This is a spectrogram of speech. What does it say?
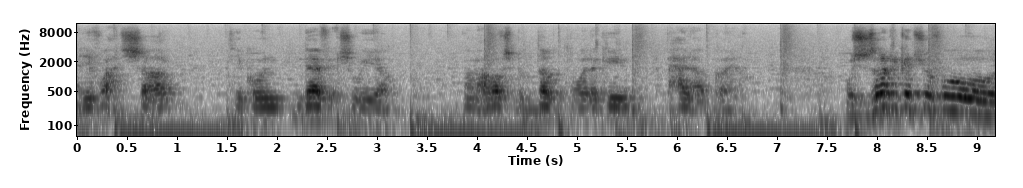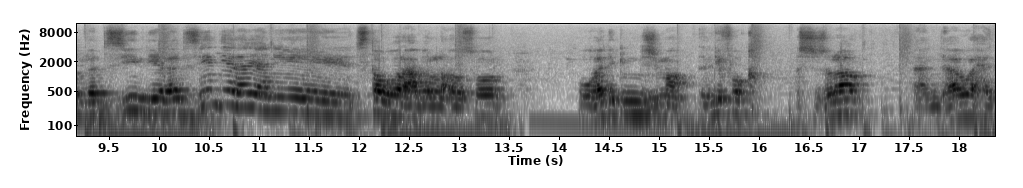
يعني في واحد الشهر تيكون دافئ شوية ما معروفش بالضبط ولكن بحال هكايا والشجرة كي كتشوفوا هاد الزين ديالها الزين ديالها يعني تطور عبر العصور وهذيك النجمة اللي فوق الشجرة عندها واحد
